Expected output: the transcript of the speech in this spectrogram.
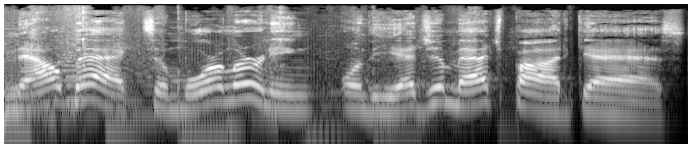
Now back to more learning on the EduMatch podcast.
